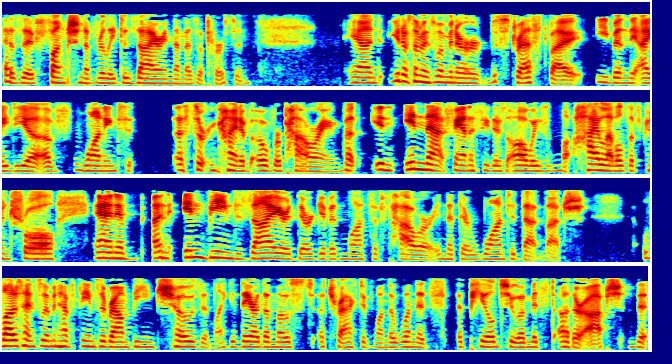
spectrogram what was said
as a function of really desiring them as a person. And you know, sometimes women are distressed by even the idea of wanting to a certain kind of overpowering but in in that fantasy there's always high levels of control and in, and in being desired they're given lots of power in that they're wanted that much a lot of times women have themes around being chosen, like they are the most attractive one, the one that's appealed to amidst other options, the,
